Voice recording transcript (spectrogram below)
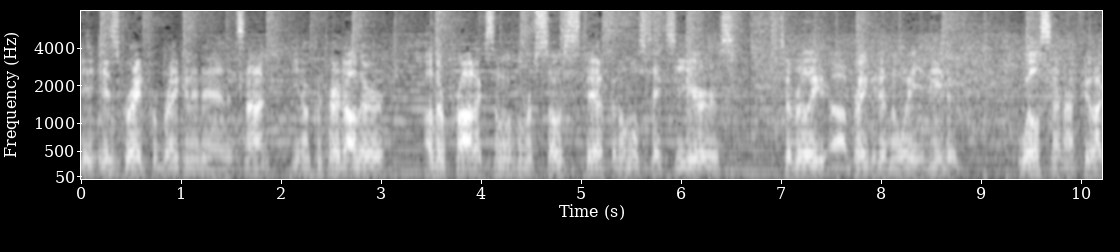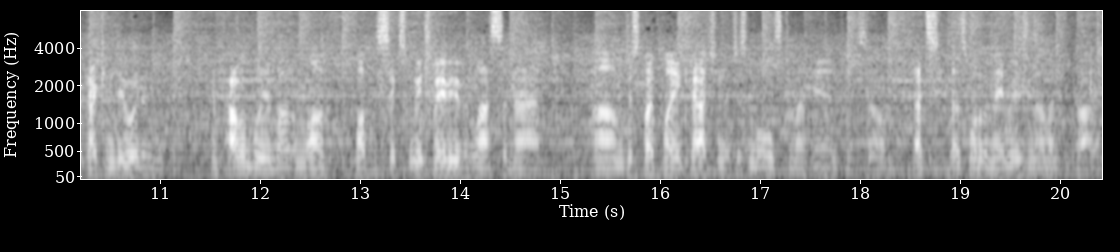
is great for breaking it in. It's not, you know, compared to other other products. Some of them are so stiff it almost takes years to really uh, break it in the way you need it. Wilson, I feel like I can do it in, in probably about a month, month to six weeks, maybe even less than that. Um, just by playing catch and it just molds to my hand. So that's that's one of the main reasons I like the product.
